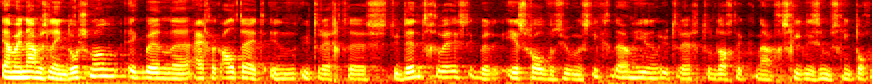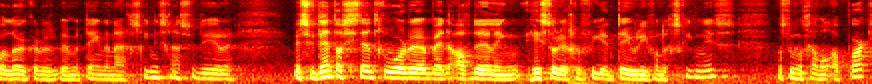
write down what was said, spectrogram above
Ja, mijn naam is Leen Dorsman. Ik ben uh, eigenlijk altijd in Utrecht uh, student geweest. Ik ben eerst school voor journalistiek gedaan hier in Utrecht. Toen dacht ik, nou, geschiedenis is misschien toch wel leuker, dus ik ben meteen daarna geschiedenis gaan studeren. Ik ben studentassistent geworden bij de afdeling historiografie en theorie van de geschiedenis. Dat was toen nog helemaal apart.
